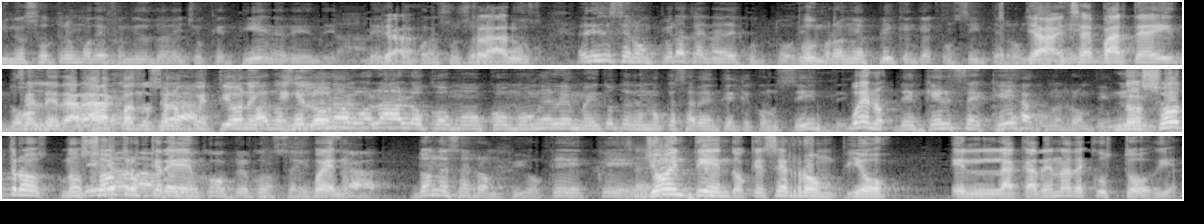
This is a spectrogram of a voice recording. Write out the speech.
y nosotros hemos defendido el derecho que tiene de, de, poner sus recursos. Él dice se rompió la cadena de custodia, pero no explica en qué consiste el Ya, esa parte ahí se le dará cuando se lo cuestionen Cuando en nosotros a volarlo como, como un elemento, tenemos que saber en qué, consiste. Bueno. De que él se queja con el rompimiento. Nosotros, nosotros creemos... bueno. ¿dónde se rompió? ¿Qué, qué? Yo entiendo que se rompió en la cadena de custodia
